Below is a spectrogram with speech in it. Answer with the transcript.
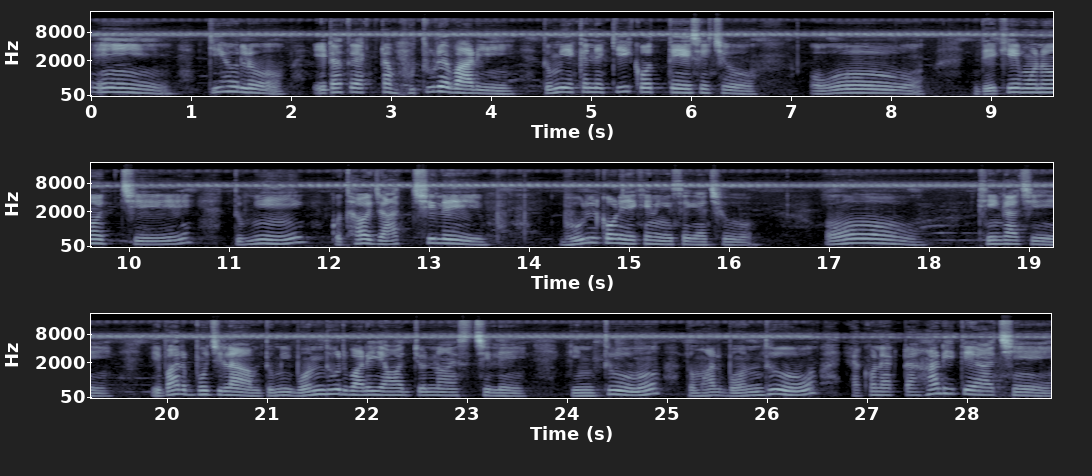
এই, কি হলো? এটা তো একটা ভুতুরে বাড়ি। তুমি এখানে কি করতে এসেছ? ও, দেখে মনে হচ্ছে তুমি কোথাও যাচ্ছিলে। ভুল করে এখানে এসে গেছো। ও, ঠিক আছে। এবার বুঝলাম তুমি বন্ধুর বাড়ি যাওয়ার জন্য আসছিলে। কিন্তু তোমার বন্ধু এখন একটা হাঁড়িতে আছে।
